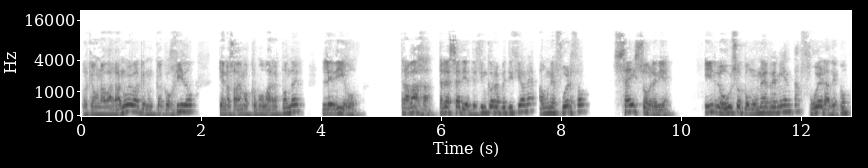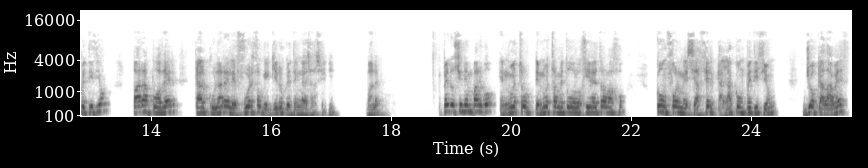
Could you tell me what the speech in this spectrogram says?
porque es una barra nueva que nunca ha cogido, que no sabemos cómo va a responder. Le digo, trabaja tres series de cinco repeticiones a un esfuerzo 6 sobre 10 y lo uso como una herramienta fuera de competición para poder calcular el esfuerzo que quiero que tenga esa serie. ¿vale? Pero, sin embargo, en, nuestro, en nuestra metodología de trabajo, conforme se acerca la competición, yo cada vez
